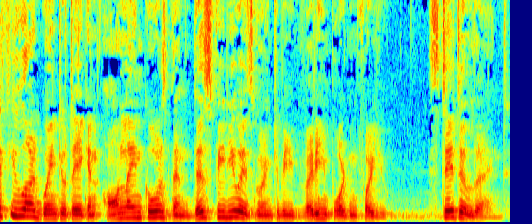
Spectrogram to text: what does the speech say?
If you are going to take an online course, then this video is going to be very important for you. Stay till the end.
